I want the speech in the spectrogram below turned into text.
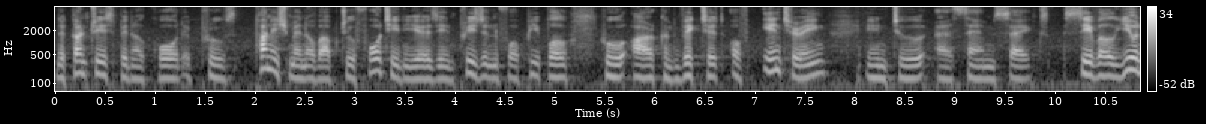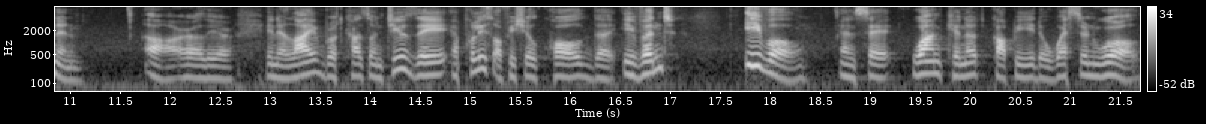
The country's penal code approves punishment of up to 14 years in prison for people who are convicted of entering into a same-sex civil union uh, earlier in a live broadcast on Tuesday, a police official called the event evil and said one cannot copy the Western world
